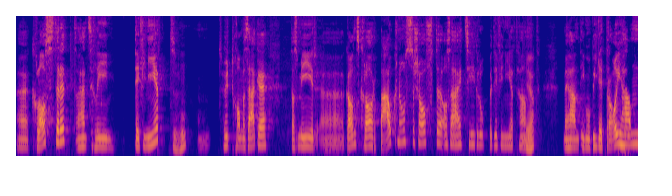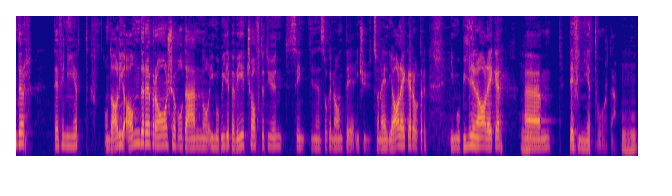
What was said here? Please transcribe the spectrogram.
äh, clustert, haben sie ein bisschen definiert. Mhm. Und heute kann man sagen, dass wir äh, ganz klar Baugenossenschaften als eine Zielgruppe definiert haben. Ja. Wir haben Immobilientreuhänder definiert. Und alle anderen Branchen, die dann noch Immobilien bewirtschaften tun, sind sogenannte institutionelle Anleger oder Immobilienanleger mhm. ähm, definiert worden. Mhm.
